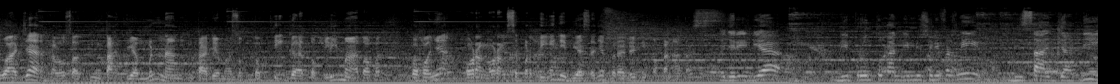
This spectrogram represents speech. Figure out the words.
wajar kalau entah dia menang, entah dia masuk top 3, top 5 atau apa. Pokoknya orang-orang seperti ini biasanya berada di papan atas. Oh, jadi dia di peruntungan di Miss Universe ini bisa jadi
